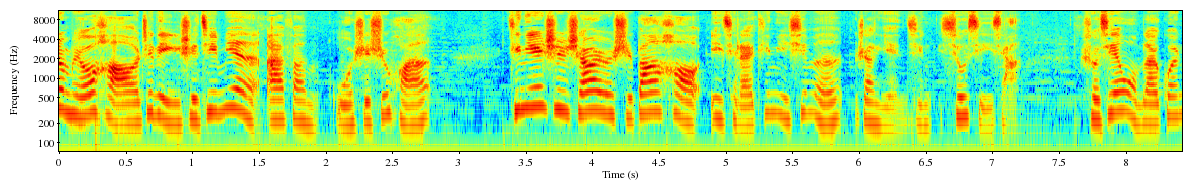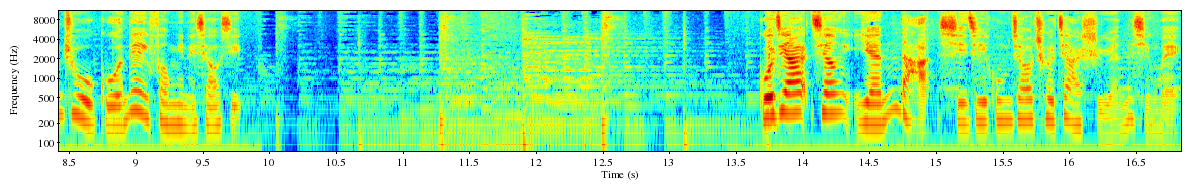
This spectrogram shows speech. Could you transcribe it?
众朋友好，这里是界面 FM，我是施华。今天是十二月十八号，一起来听听新闻，让眼睛休息一下。首先，我们来关注国内方面的消息。国家将严打袭击公交车驾驶员的行为。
